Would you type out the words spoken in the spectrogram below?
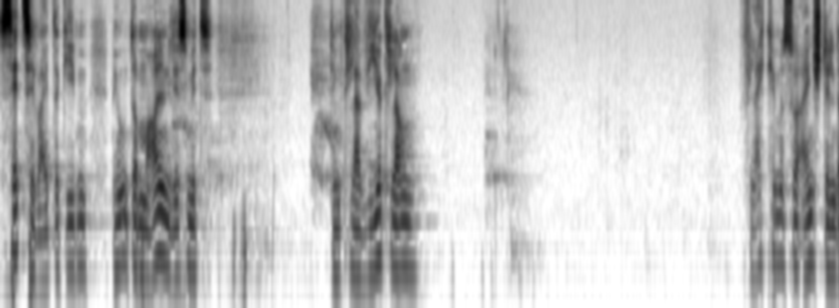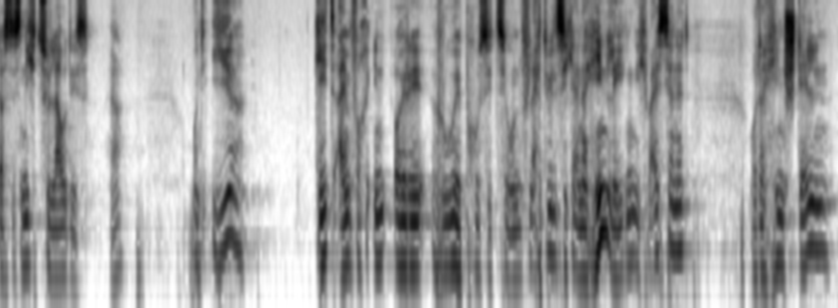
Sätze weitergeben. Wir untermalen das mit dem Klavierklang. Vielleicht können wir es so einstellen, dass es nicht zu laut ist. Ja? Und ihr geht einfach in eure Ruheposition. Vielleicht will sich einer hinlegen, ich weiß ja nicht, oder hinstellen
